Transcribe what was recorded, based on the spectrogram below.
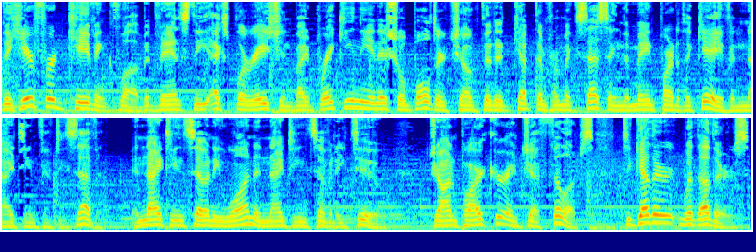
The Hereford Caving Club advanced the exploration by breaking the initial boulder choke that had kept them from accessing the main part of the cave in 1957. In 1971 and 1972, John Parker and Jeff Phillips, together with others,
